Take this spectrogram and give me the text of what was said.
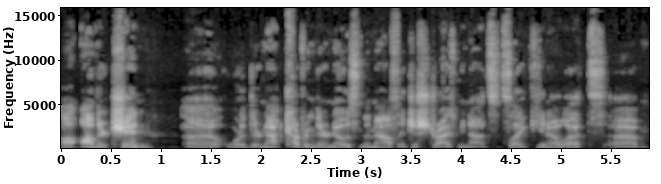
uh, on their chin uh, or they're not covering their nose and the mouth, it just drives me nuts. It's like, you know what? Um,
